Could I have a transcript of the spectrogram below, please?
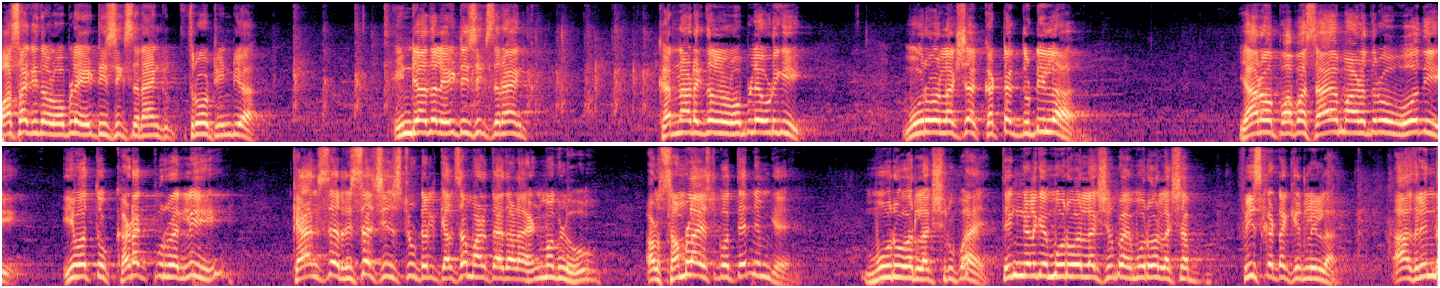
ಪಾಸಾಗಿದ್ದವಳು ಒಬ್ಬಳೆ eighty six rank throughout India ಇಂಡಿಯಾದಲ್ಲಿ ಏಯ್ಟಿ ಸಿಕ್ಸ್ ರ್ಯಾಂಕ್ ಕರ್ನಾಟಕದಲ್ಲಿ ಒಬ್ಬಳೆ ಹುಡುಗಿ. ಮೂರುವರೆ ಲಕ್ಷ ಕಟ್ಟಕ್ಕೆ ದುಡ್ಡಿಲ್ಲ. ಯಾರೋ ಪಾಪ ಸಹಾಯ ಮಾಡಿದ್ರು ಓದಿ ಇವತ್ತು ಖಡಗ್ಪುರಲ್ಲಿ ಕ್ಯಾನ್ಸರ್ ರಿಸರ್ಚ್ ಇನ್ಸ್ಟಿಟ್ಯೂಟಲ್ಲಿ ಕೆಲಸ ಮಾಡ್ತಾ ಇದ್ದಾಳೆ ಹೆಣ್ಮಗಳು. ಅವಳು ಸಂಬಳ ಎಷ್ಟು ಗೊತ್ತೇ ನಿಮಗೆ? ಮೂರುವರೆ ಲಕ್ಷ ರೂಪಾಯಿ. ತಿಂಗಳಿಗೆ ಮೂರುವರೆ ಲಕ್ಷ ರೂಪಾಯಿ, ಮೂರುವರೆ ಲಕ್ಷ ಫೀಸ್ ಕಟ್ಟೋಕ್ಕಿರಲಿಲ್ಲ ಆದ್ದರಿಂದ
